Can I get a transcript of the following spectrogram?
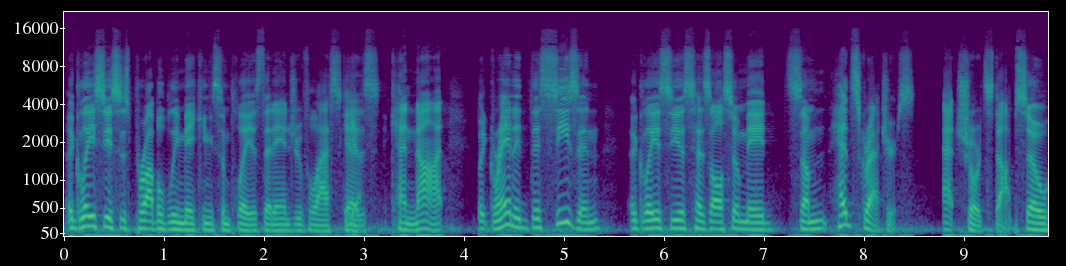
Iglesias is probably making some plays that Andrew Velazquez cannot. But granted, this season, Iglesias has also made some head scratchers at shortstop. So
